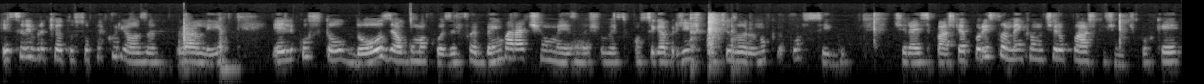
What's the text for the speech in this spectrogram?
Esse livro aqui eu tô super curiosa para ler. Ele custou 12 alguma coisa, ele foi bem baratinho mesmo. Deixa eu ver se eu consigo abrir. Gente, com tesouro eu nunca consigo tirar esse plástico. É por isso também que eu não tiro plástico, gente, porque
